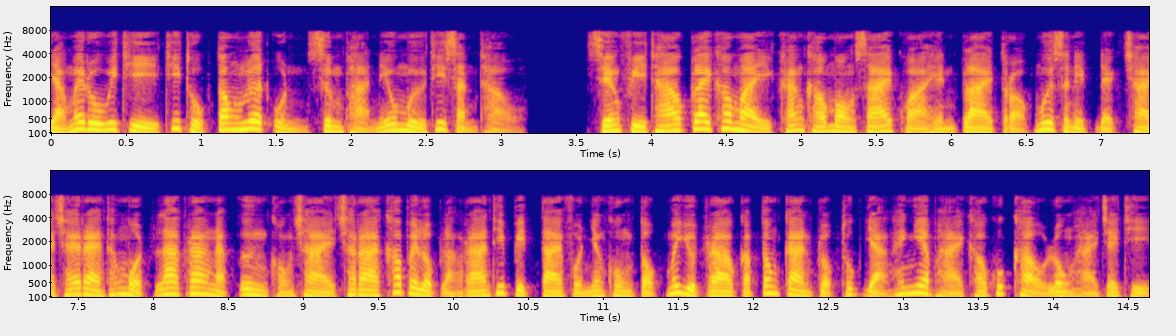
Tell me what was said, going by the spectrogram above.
อย่างไม่รู้วิธีที่ถูกต้องเลือดอุ่นซึมผ่านนิ้วมือที่สั่นเทา เสียงฝีเท้าใกล้เข้ามาอีกครั้งเขามองซ้ายขวาเห็นปลายตรอกมืดสนิทเด็กชายใช้แรงทั้งหมดลากร่างหนักอึ้งของชายชราเข้าไปหลบหลังร้านที่ปิดตายฝนยังคงตกไม่หยุดราวกับต้องการกลบทุกอย่างให้เงียบหายเขาคุกเข่าลงหายใจที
